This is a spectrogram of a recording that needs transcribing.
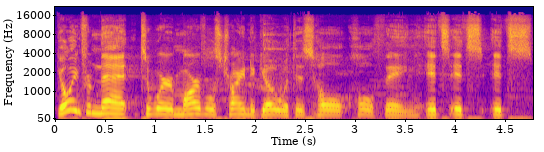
going from that to where Marvel's trying to go with this whole whole thing. It's it's it's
